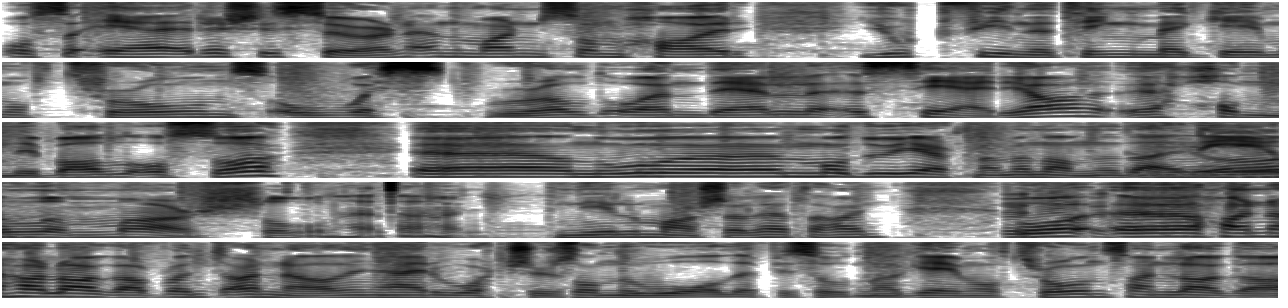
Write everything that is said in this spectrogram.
Og så er regissøren en mann som har gjort fine ting med Game of Thrones og Westworld og en del serier. Hannibal også. Eh, nå må du hjelpe meg med navnet der. Neil Marshall heter han. Neil Marshall heter han. Og eh, han har laga blant annet denne Watchers on the Wall-episoden av Game of Thrones. Han laga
